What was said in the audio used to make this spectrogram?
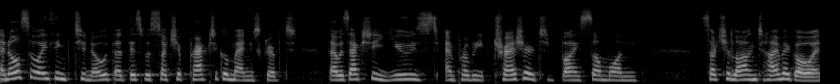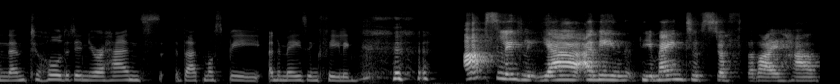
And also, I think to know that this was such a practical manuscript that was actually used and probably treasured by someone such a long time ago, and then to hold it in your hands, that must be an amazing feeling. Absolutely, yeah. I mean, the amount of stuff that I have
